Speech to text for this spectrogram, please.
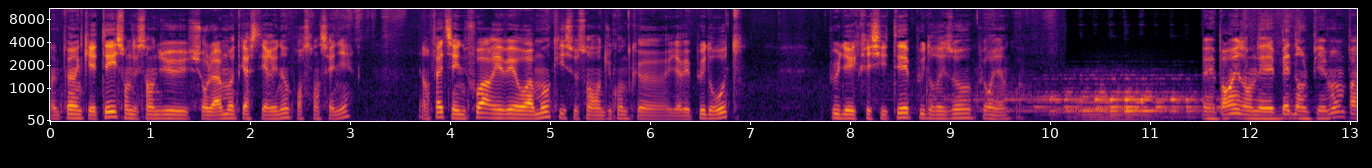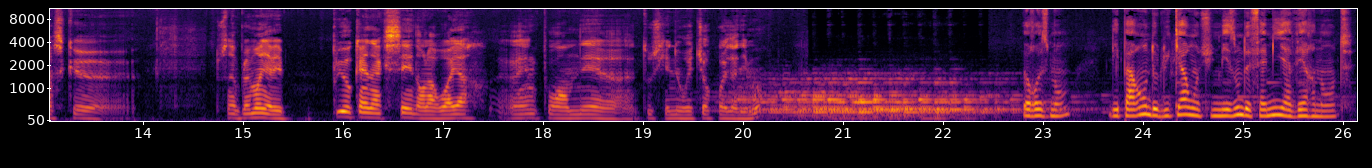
un peu inquiétés, ils sont descendus sur le hameau de Casterino pour se renseigner. Et en fait, c'est une fois arrivés au hameau qu'ils se sont rendus compte qu'il n'y avait plus de route, plus d'électricité, plus de réseau, plus rien. Mes parents, ils ont des bêtes dans le Piémont parce que tout simplement, il n'y avait plus aucun accès dans la Roya, rien que pour emmener euh, tout ce qui est nourriture pour les animaux. Heureusement, les parents de Lucas ont une maison de famille à Vernantes,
